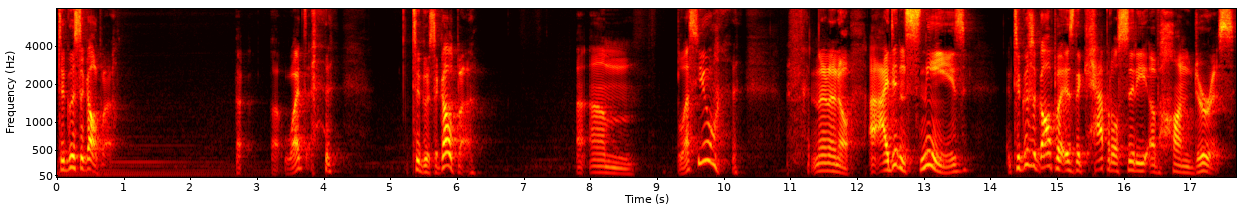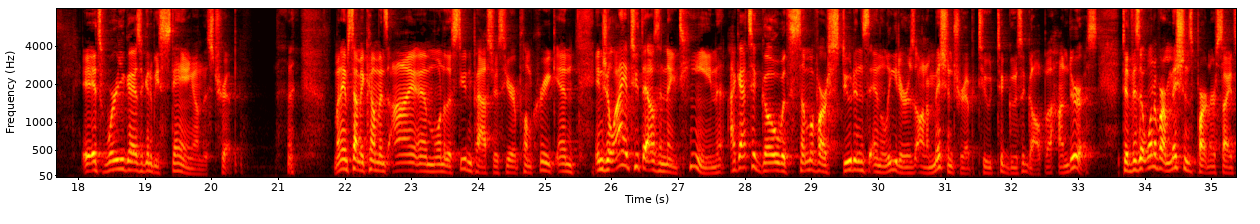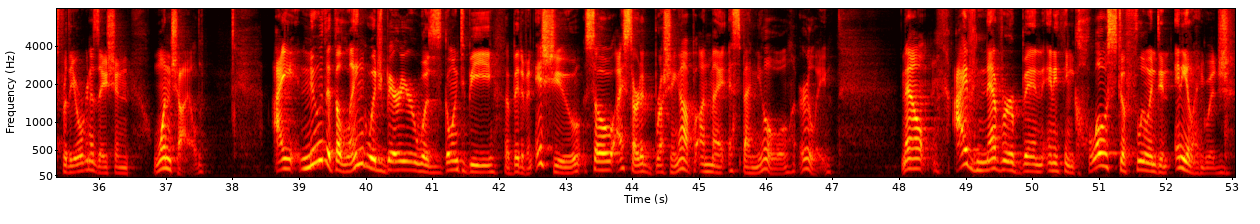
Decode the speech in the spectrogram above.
Tegucigalpa. Uh, uh, what? Tegucigalpa. Uh, um, bless you? no, no, no. I-, I didn't sneeze. Tegucigalpa is the capital city of Honduras. It's where you guys are going to be staying on this trip. My name's Tommy Cummins. I am one of the student pastors here at Plum Creek. And in July of 2019, I got to go with some of our students and leaders on a mission trip to Tegucigalpa, Honduras, to visit one of our missions partner sites for the organization One Child. I knew that the language barrier was going to be a bit of an issue, so I started brushing up on my Espanol early. Now, I've never been anything close to fluent in any language.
